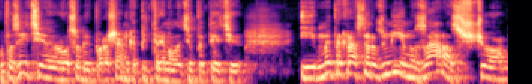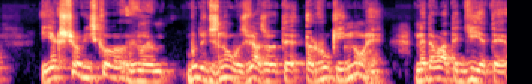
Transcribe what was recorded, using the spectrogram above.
опозиція в особі Порошенка підтримала цю петицію. І ми прекрасно розуміємо зараз, що якщо військові е, будуть знову зв'язувати руки й ноги, не давати діяти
